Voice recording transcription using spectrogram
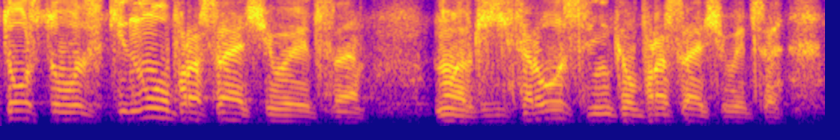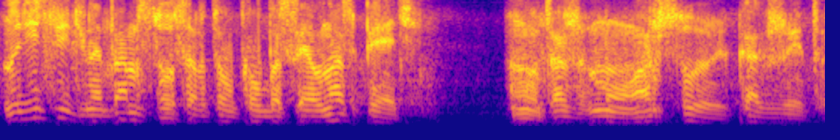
то, что вот в кино просачивается, ну, от каких-то родственников просачивается, ну, действительно, там 100 сортов колбасы, а у нас 5. Вот, а, ну, а что, как же это?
